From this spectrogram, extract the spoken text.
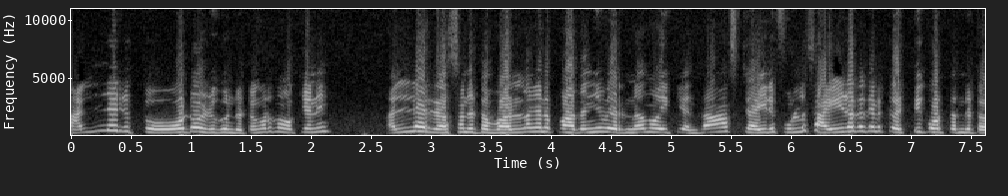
നല്ലൊരു തോട് ഒഴുകുണ്ട് കേട്ടോ അങ്ങോട്ട് നോക്കിയാന് നല്ല രസം കേട്ടോ വെള്ളം ഇങ്ങനെ പതഞ്ഞു വരുന്നത് നോക്കി എന്താ സ്റ്റൈൽ? ഫുള്ള് സൈഡൊക്കെ ഇങ്ങനെ കെട്ടി കൊടുത്തിട്ടുണ്ട് കേട്ടോ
